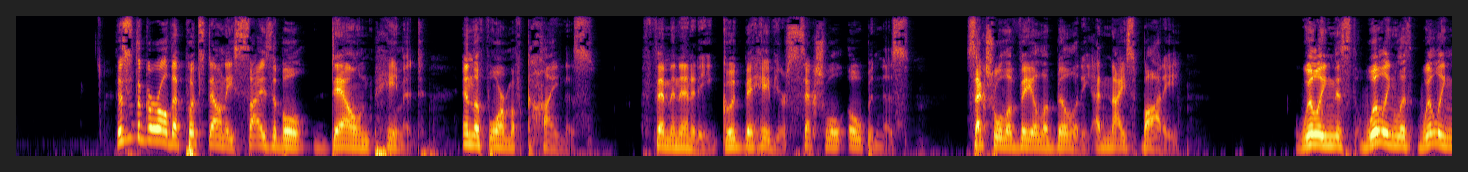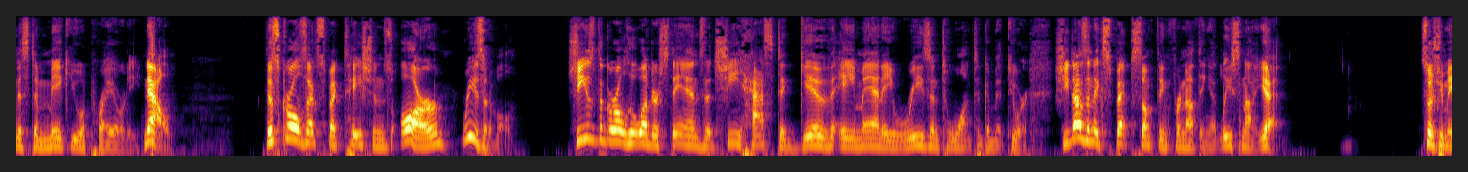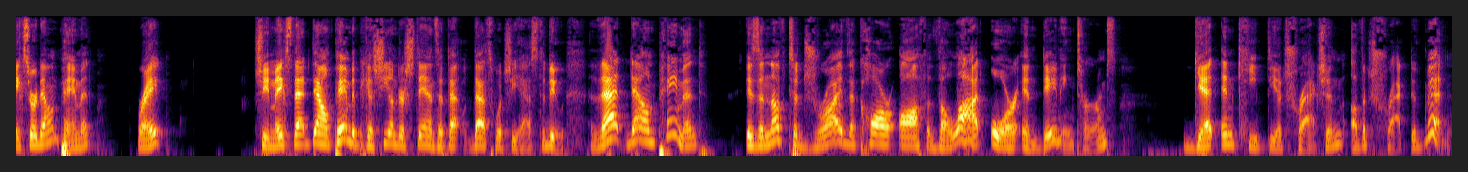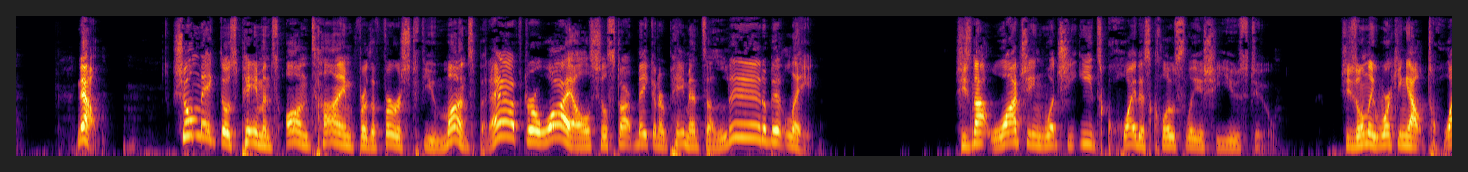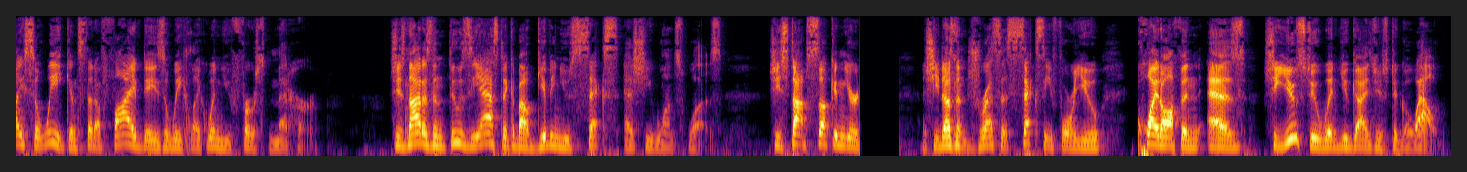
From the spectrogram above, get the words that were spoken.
This is the girl that puts down a sizable down payment in the form of kindness femininity, good behavior, sexual openness, sexual availability, a nice body, willingness, willingness, willingness to make you a priority. Now, this girl's expectations are reasonable. She's the girl who understands that she has to give a man a reason to want to commit to her. She doesn't expect something for nothing, at least not yet. So she makes her down payment, right? She makes that down payment because she understands that, that that's what she has to do. That down payment is enough to drive the car off the lot, or in dating terms, get and keep the attraction of attractive men. Now, she'll make those payments on time for the first few months, but after a while, she'll start making her payments a little bit late. She's not watching what she eats quite as closely as she used to. She's only working out twice a week instead of five days a week like when you first met her. She's not as enthusiastic about giving you sex as she once was. She stops sucking your and she doesn't dress as sexy for you quite often as she used to when you guys used to go out.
